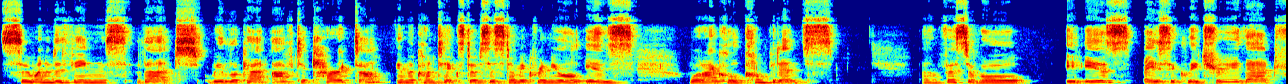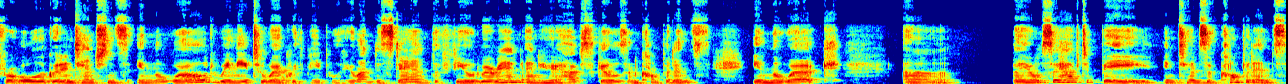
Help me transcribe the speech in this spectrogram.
So, one of the things that we look at after character in the context of systemic renewal is what I call competence. Uh, first of all, it is basically true that for all the good intentions in the world, we need to work with people who understand the field we're in and who have skills and competence in the work. Uh, they also have to be, in terms of competence,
